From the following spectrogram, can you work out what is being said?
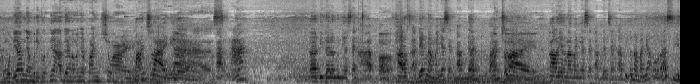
kemudian yang berikutnya ada yang namanya punchline. punchline ya Yes. karena eh, di dalam dunia stand up Ah. harus ada yang namanya setup dan punchline. Punchline. Kalau yang namanya setup dan setup itu namanya orasi.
